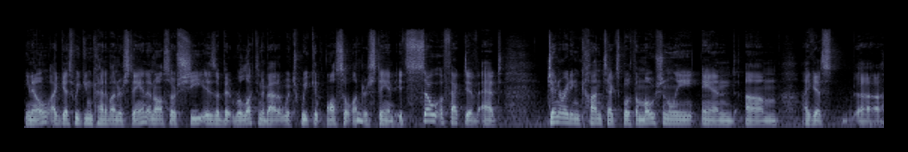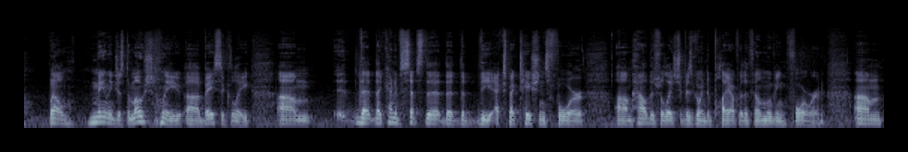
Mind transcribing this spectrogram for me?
you know, I guess we can kind of understand. And also, she is a bit reluctant about it, which we can also understand. It's so effective at generating context, both emotionally and, um, I guess, uh, well, mainly just emotionally, uh, basically. Um, that, that kind of sets the, the, the, the expectations for um, how this relationship is going to play out for the film moving forward. Um,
